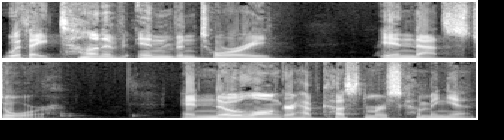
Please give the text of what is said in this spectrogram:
with a ton of inventory in that store and no longer have customers coming in.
